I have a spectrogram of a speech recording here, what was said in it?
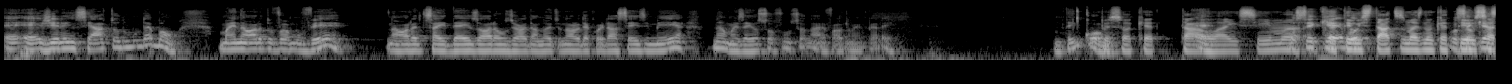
é, é, gerenciar, todo mundo é bom. Mas na hora do vamos ver, na hora de sair 10 horas, 11 horas da noite, na hora de acordar 6 e meia. Não, mas aí eu sou funcionário. Eu falo, não, peraí. Não tem como. A pessoa quer estar tá É. lá em cima, Você quer, quer- ter o status, mas não quer Você ter o quer ser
